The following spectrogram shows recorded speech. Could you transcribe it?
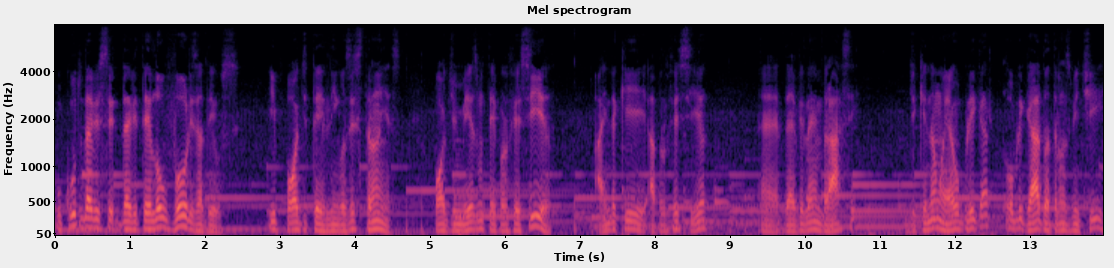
O culto deve, ser, deve ter louvores a Deus e pode ter línguas estranhas, pode mesmo ter profecia, ainda que a profecia é, deve lembrar-se de que não é obriga obrigado a transmitir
